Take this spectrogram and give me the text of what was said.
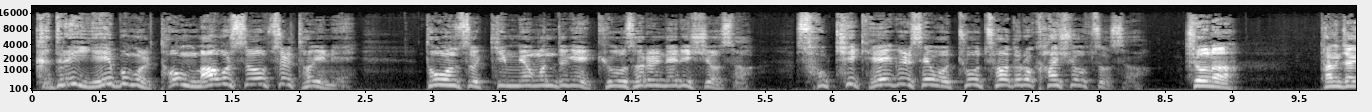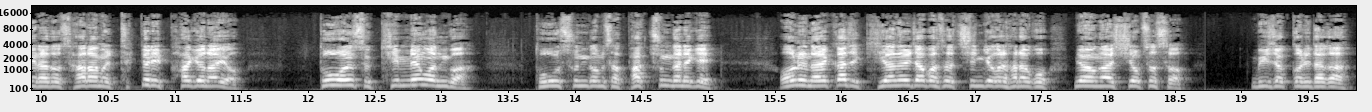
그들의 예봉을 더욱 막을 수 없을 터이니 도원수 김명원 등의 교서를 내리시어서 속히 계획을 세워 조처하도록 하시옵소서. 전하, 당장이라도 사람을 특별히 파견하여 도원수 김명원과 도순검사 박충간에게 어느 날까지 기한을 잡아서 진격을 하라고 명하시옵소서. 미적거리다가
